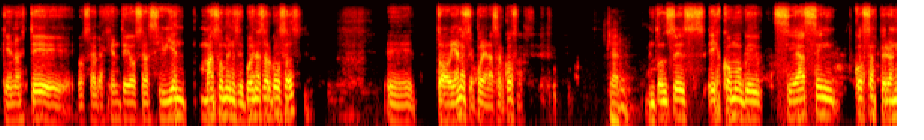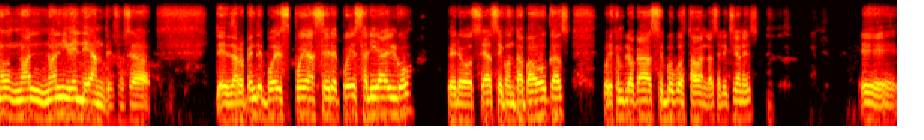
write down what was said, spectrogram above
que no esté, o sea, la gente, o sea, si bien más o menos se pueden hacer cosas, eh, todavía no se pueden hacer cosas. Claro. Entonces es como que se hacen cosas, pero no, no, al, no al nivel de antes, o sea, de, de repente puedes, puede, hacer, puede salir algo, pero se hace con tapabocas. Por ejemplo, acá hace poco estaban las elecciones eh,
